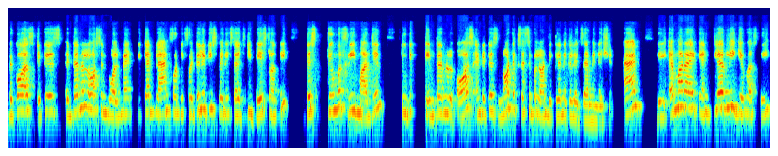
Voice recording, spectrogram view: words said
because it is internal os involvement. We can plan for the fertility sparing surgery based on the this tumor-free margin to the internal os and it is not accessible on the clinical examination. And the MRI can clearly give us the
